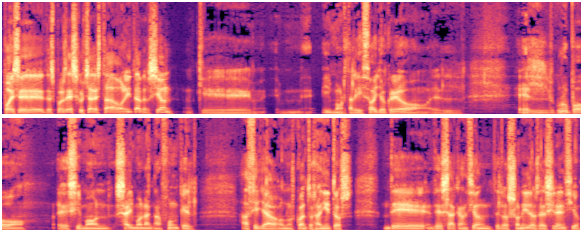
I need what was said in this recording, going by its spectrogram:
Pues eh, después de escuchar esta bonita versión que inmortalizó, yo creo, el, el grupo eh, Simón, Simon Garfunkel hace ya unos cuantos añitos de, esa canción de los sonidos del silencio.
